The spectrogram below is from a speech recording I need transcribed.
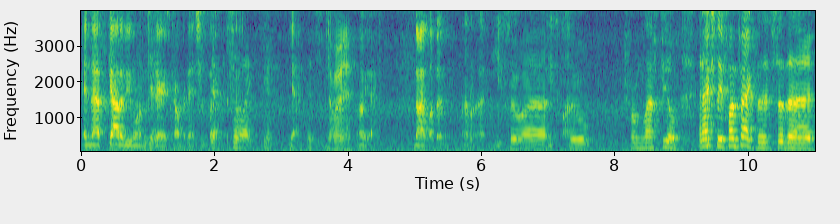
and that's got to be one of the Yeah. scariest combinations. yeah. Ever So like, yeah, yeah, it's Oh yeah. oh yeah, no, I love him. I, I- he's So, uh, he's fun. so from left field, and actually, fun fact: the so the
